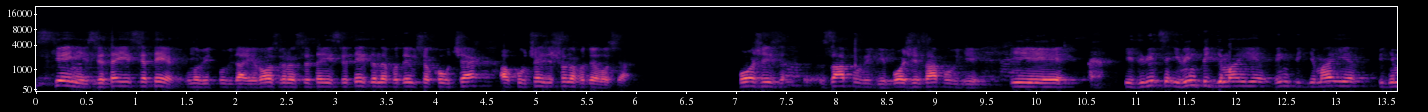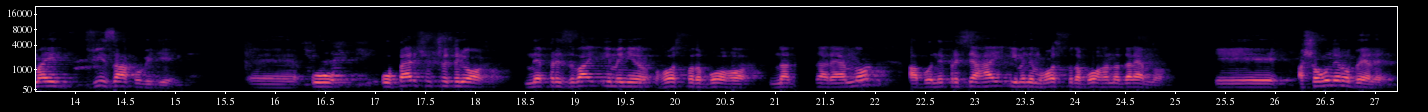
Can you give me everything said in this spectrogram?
Скині, святеї святих. Воно відповідає розміром святеї святих, де знаходився ковчег, а в ковчезі що знаходилося? Божі заповіді, Божі заповіді. І, і дивіться, і він піднімає, він піднімає, піднімає дві заповіді. Е, у, у перших чотирьох не призивай імені Господа Бога надаремно, або не присягай іменем Господа Бога надаремно. І, а що вони робили?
